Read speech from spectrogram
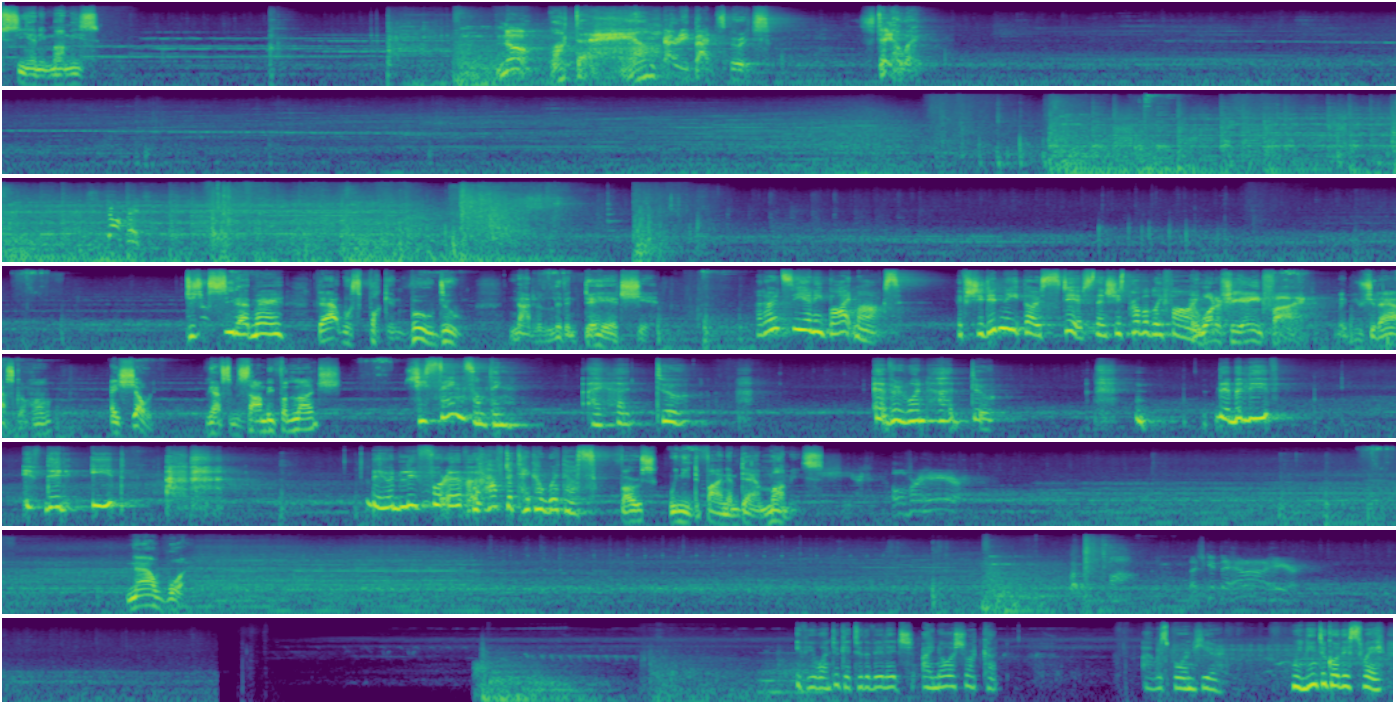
You see any mummies? No! What the hell? Very bad spirits. Stay away. Stop it! Did you see that, man? That was fucking voodoo. Not a living dead shit. I don't see any bite marks. If she didn't eat those stiffs, then she's probably fine. And what if she ain't fine? Maybe you should ask her, huh? Hey, Shorty, you have some zombie for lunch? She's saying something. I had to. Everyone had to. They believe if they'd eat, they would live forever. We have to take her with us. First, we need to find them damn mummies. Over here! Now what? Let's get the hell out of here! If you want to get to the village, I know a shortcut. I was born here. We need to go this way.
